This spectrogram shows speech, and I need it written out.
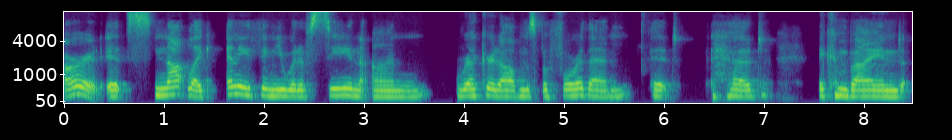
art, it's not like anything you would have seen on record albums before then. It had it combined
